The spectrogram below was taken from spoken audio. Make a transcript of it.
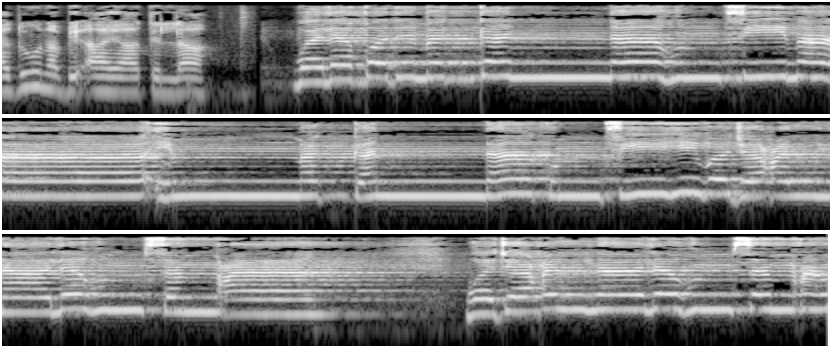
حدون اب آیات اللہ وَلَقَدْ مَكَّنَّاهُمْ فِي مَاءٍ مَكَّنَّاكُمْ فيه وجعلنا لهم سمعا. وجعلنا لهم سمعا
